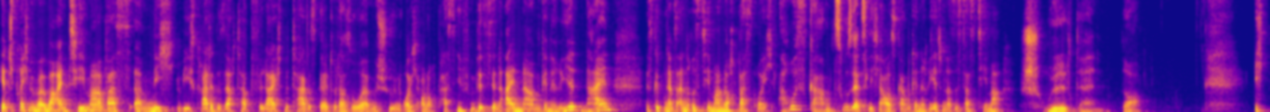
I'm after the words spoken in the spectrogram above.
Jetzt sprechen wir mal über ein Thema, was ähm, nicht, wie ich es gerade gesagt habe, vielleicht mit Tagesgeld oder so ähm, schön euch auch noch passiv ein bisschen Einnahmen generiert. Nein, es gibt ein ganz anderes Thema noch, was euch Ausgaben, zusätzliche Ausgaben generiert und das ist das Thema Schulden. So. Ich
